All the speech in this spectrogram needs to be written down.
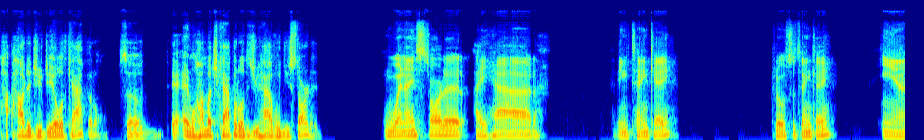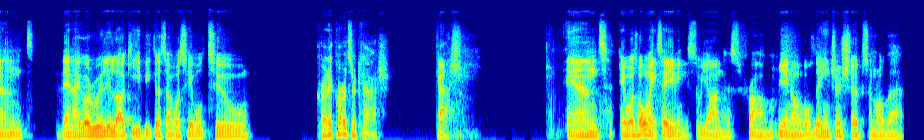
how did you deal with capital? So and how much capital did you have when you started? When I started, I had I think 10k, close to 10k, and then I got really lucky because I was able to credit cards or cash? Cash. And it was all my savings, to be honest, from you know the internships and all that.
